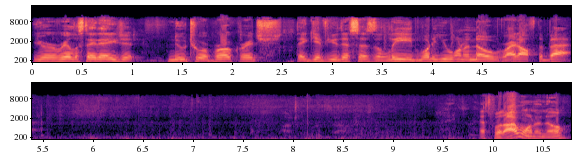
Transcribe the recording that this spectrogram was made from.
You're a real estate agent, new to a brokerage. They give you this as a lead. What do you want to know right off the bat? That's what I want to know.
